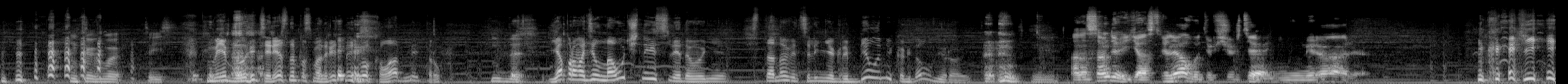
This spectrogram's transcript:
Ну, как бы, то есть, Мне было интересно посмотреть на его хладный труп. да. Я проводил научные исследования. Становятся ли негры белыми, когда умирают? А на самом деле я стрелял в этих чертей, они не умирали. Какие?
